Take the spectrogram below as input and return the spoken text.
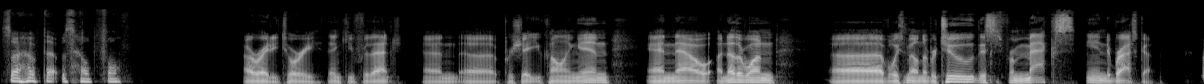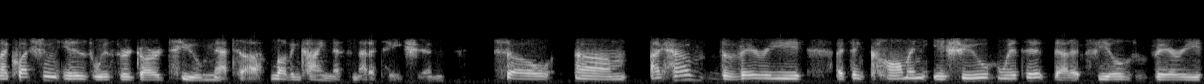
So I hope that was helpful. All righty, Tori, thank you for that, and uh, appreciate you calling in. And now another one, uh, voicemail number two. This is from Max in Nebraska. My question is with regard to metta, loving kindness meditation. So um, I have the very, I think, common issue with it that it feels very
